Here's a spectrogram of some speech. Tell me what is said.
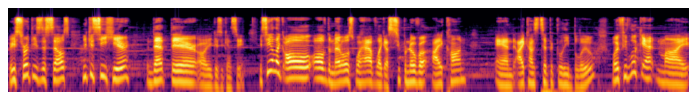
When you sort these themselves, you can see here that they're, oh, you guess you can see. You see how like all, all of the medals will have like a supernova icon and icons typically blue. Well, if you look at my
